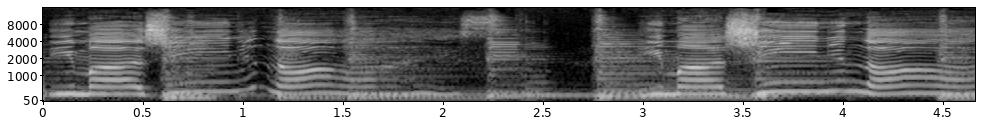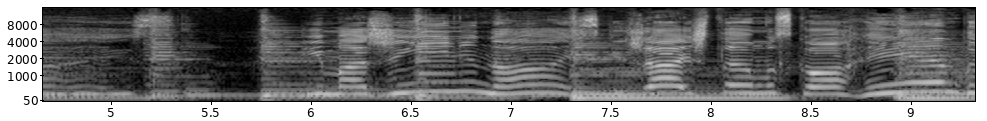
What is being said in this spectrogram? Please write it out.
Imagine nós, imagine nós, imagine nós que já estamos correndo.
